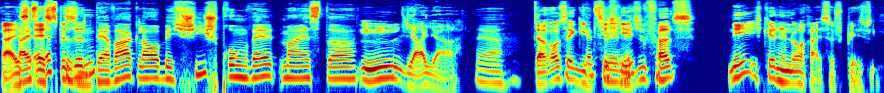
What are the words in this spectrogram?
Reisespesen. Der war, glaube ich, Skisprung-Weltmeister. Mm, ja, ja. Ja. Daraus ergibt Kennst sich jedenfalls, nee, ich kenne nur Reisespesen.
